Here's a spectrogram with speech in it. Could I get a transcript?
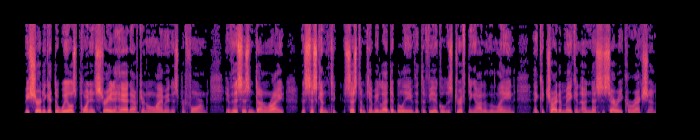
Be sure to get the wheels pointed straight ahead after an alignment is performed. If this isn't done right, the system, system can be led to believe that the vehicle is drifting out of the lane and could try to make an unnecessary correction.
